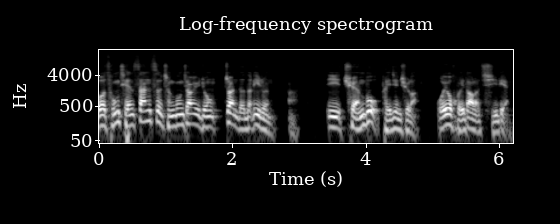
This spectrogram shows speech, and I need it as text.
我从前三次成功交易中赚得的利润啊，已全部赔进去了。我又回到了起点。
